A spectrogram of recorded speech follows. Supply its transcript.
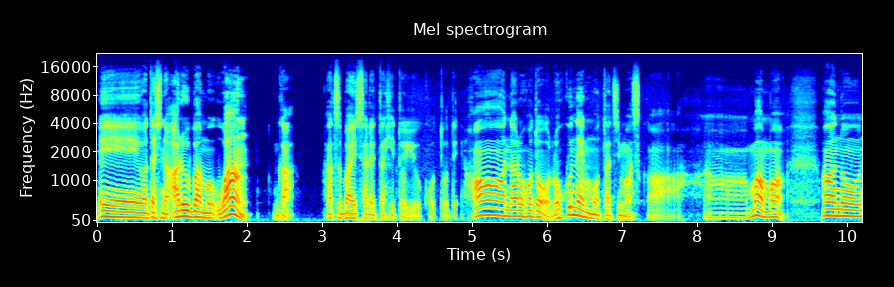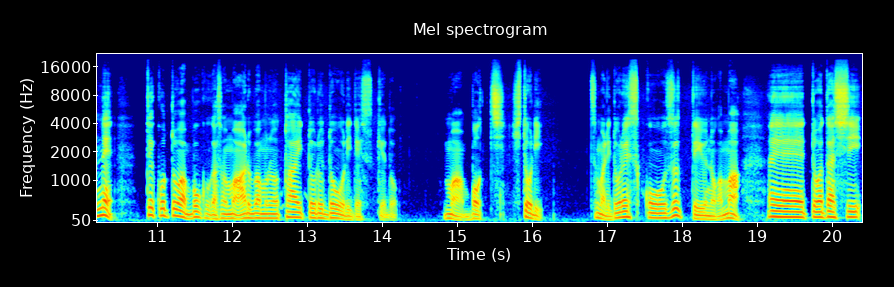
えー私のアルバム「ONE」が発売された日ということで。はあなるほど。6年も経ちますか。あまあまああのねってことは僕がその、まあ、アルバムのタイトル通りですけどまあぼっち一人つまりドレスコーズっていうのがまあえーっと私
